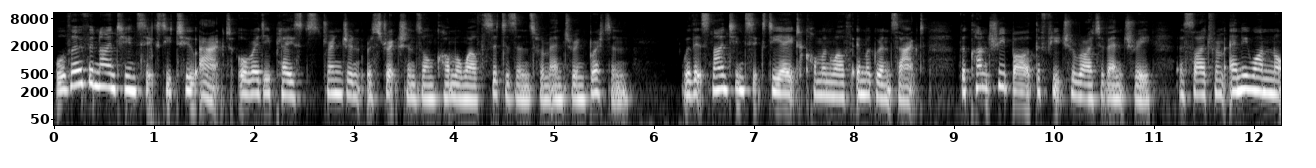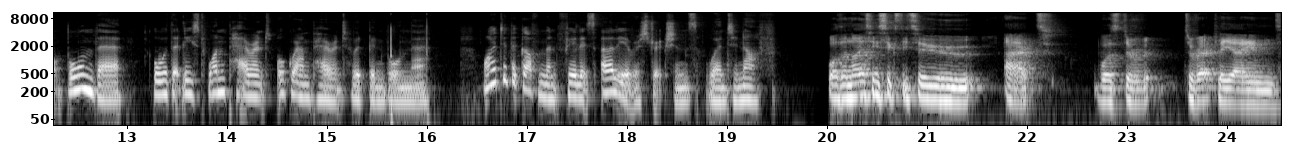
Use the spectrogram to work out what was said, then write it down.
Although the 1962 Act already placed stringent restrictions on Commonwealth citizens from entering Britain, with its 1968 Commonwealth Immigrants Act, the country barred the future right of entry aside from anyone not born there or with at least one parent or grandparent who had been born there. Why did the government feel its earlier restrictions weren't enough? Well, the 1962 Act was di- directly aimed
